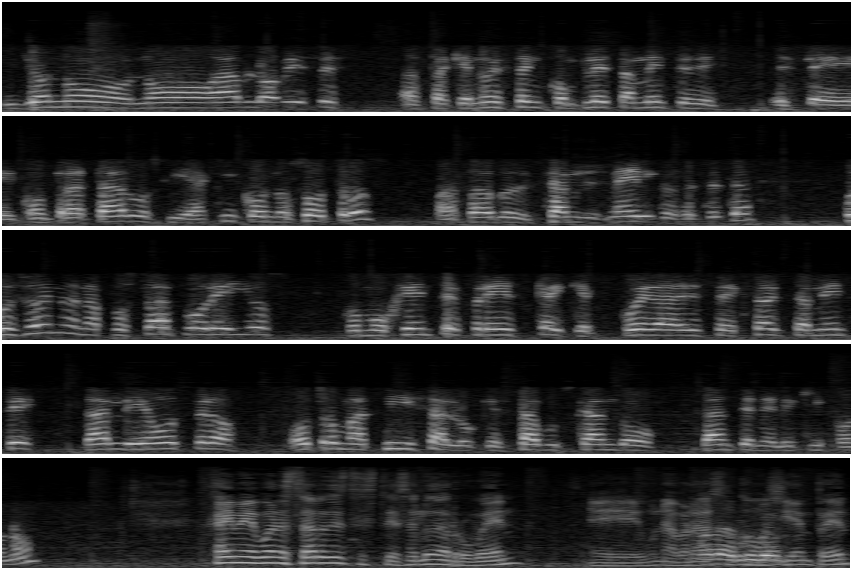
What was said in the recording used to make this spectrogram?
y yo no, no hablo a veces hasta que no estén completamente este, contratados y aquí con nosotros, pasados de exámenes médicos, etcétera, pues bueno, en apostar por ellos como gente fresca y que pueda este, exactamente darle otro otro matiz a lo que está buscando Dante en el equipo, ¿no? Jaime, buenas tardes, te saluda Rubén. Eh, un abrazo Hola, como siempre.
